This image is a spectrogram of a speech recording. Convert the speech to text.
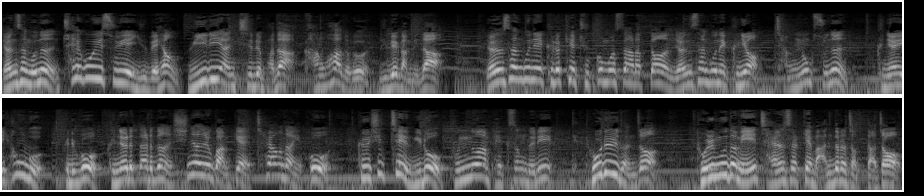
연산군은 최고의 수위의 유배형 위리 안치를 받아 강화도로 유배갑니다. 연산군이 그렇게 죽고 못 살았던 연산군의 그녀 장록수는 그녀의 형부 그리고 그녀를 따르던 신녀들과 함께 처형당했고 그 시체 위로 분노한 백성들이 돌을 던져 돌무덤이 자연스럽게 만들어졌다죠.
